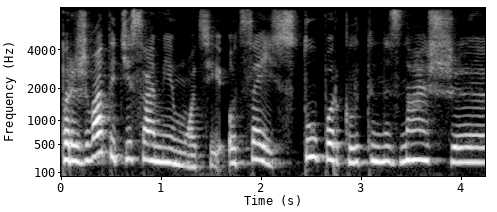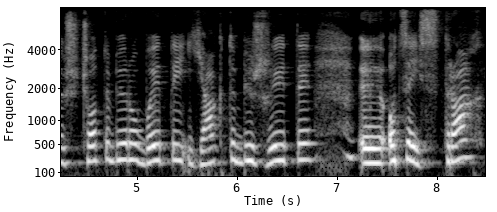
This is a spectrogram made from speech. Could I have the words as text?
переживати ті самі емоції. Оцей ступор, коли ти не знаєш, е, що тобі робити, як тобі жити, е, оцей страх.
